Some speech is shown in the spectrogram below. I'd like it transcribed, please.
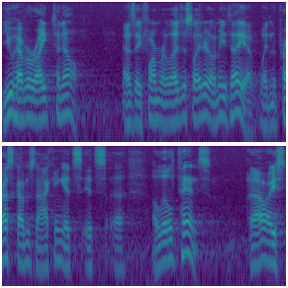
You have a right to know. As a former legislator, let me tell you, when the press comes knocking, it's, it's uh, a little tense. I always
